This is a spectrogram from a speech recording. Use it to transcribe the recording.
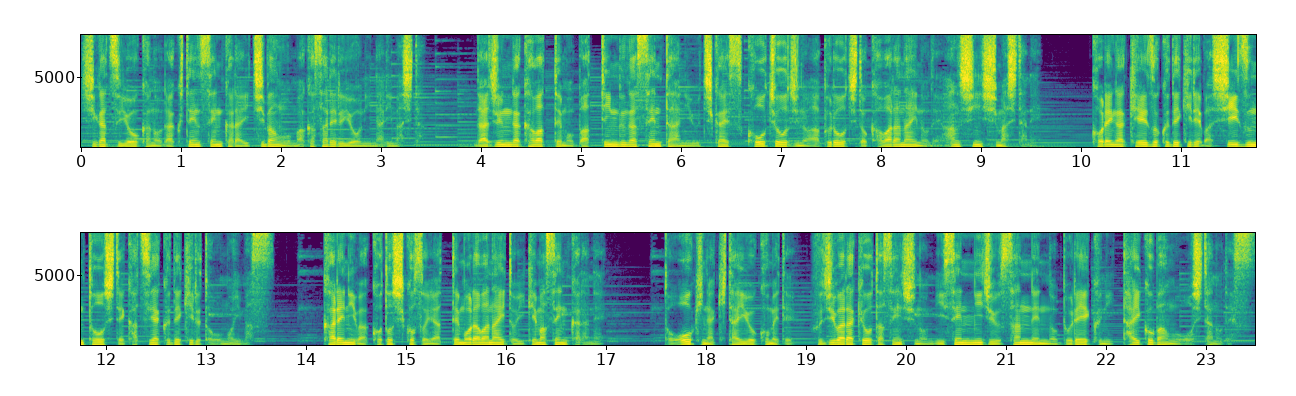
4月8日の楽天戦から1番を任されるようになりました。打順が変わってもバッティングがセンターに打ち返す好調時のアプローチと変わらないので安心しましたね。これが継続できればシーズン通して活躍できると思います。彼には今年こそやってもらわないといけませんからね。と大きな期待を込めて藤原恭太選手の2023年のブレイクに太鼓判を押したのです。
